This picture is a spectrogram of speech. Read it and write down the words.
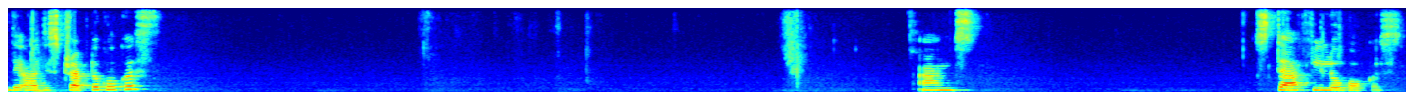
They are the Streptococcus and Staphylococcus.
